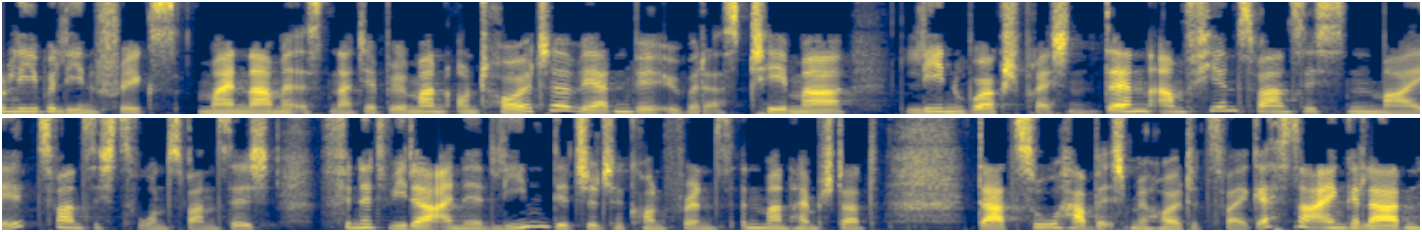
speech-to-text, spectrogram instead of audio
liebe Lean Freaks, mein Name ist Nadja Böhmann und heute werden wir über das Thema Lean Work sprechen. Denn am 24. Mai 2022 findet wieder eine Lean Digital Conference in Mannheim statt. Dazu habe ich mir heute zwei Gäste eingeladen,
